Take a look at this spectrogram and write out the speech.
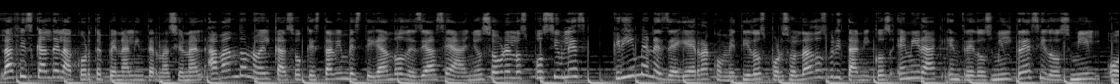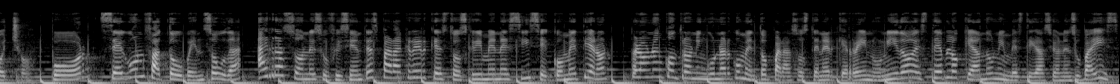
La fiscal de la Corte Penal Internacional abandonó el caso que estaba investigando desde hace años sobre los posibles crímenes de guerra cometidos por soldados británicos en Irak entre 2003 y 2008. Por, según Fatou Bensouda, hay razones suficientes para creer que estos crímenes sí se cometieron, pero no encontró ningún argumento para sostener que Reino Unido esté bloqueando una investigación en su país.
